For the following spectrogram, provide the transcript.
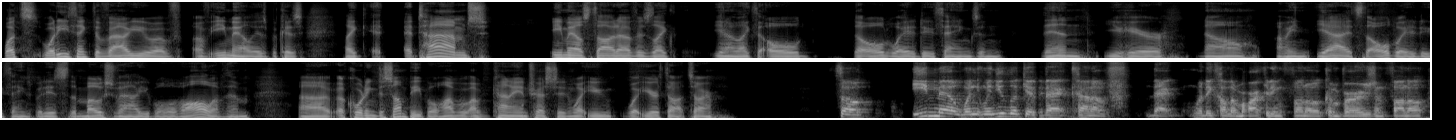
what's what do you think the value of of email is? Because like at, at times, emails thought of as like you know like the old the old way to do things, and then you hear no. I mean, yeah, it's the old way to do things, but it's the most valuable of all of them uh, according to some people. I'm, I'm kind of interested in what you what your thoughts are. So email when when you look at that kind of that what they call a marketing funnel, conversion funnel,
